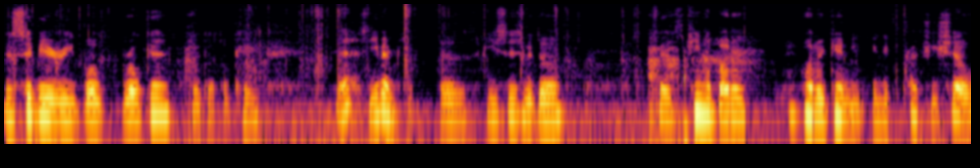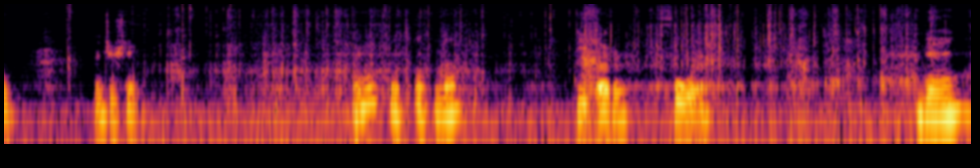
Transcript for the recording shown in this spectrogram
The severely bro broken, but that's okay. Yes, even the uh, pieces with the peanut butter butter candy in the crunchy shell. Interesting. Alright, let's open up the other four. then,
